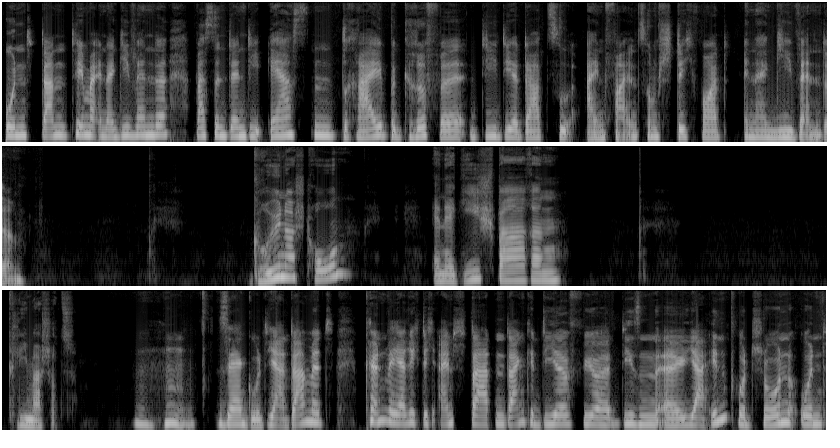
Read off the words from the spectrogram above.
Und dann Thema Energiewende. Was sind denn die ersten drei Begriffe, die dir dazu einfallen zum Stichwort Energiewende? Grüner Strom, Energiesparen, Klimaschutz. Mhm. Sehr gut. Ja, damit können wir ja richtig einstarten. Danke dir für diesen äh, ja, Input schon. Und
